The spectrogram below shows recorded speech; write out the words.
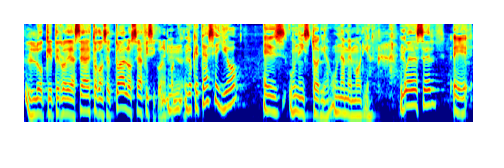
lo que te rodea, sea esto conceptual o sea físico, no importa. Lo que te hace yo es una historia, una memoria. Puede ser. Eh,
